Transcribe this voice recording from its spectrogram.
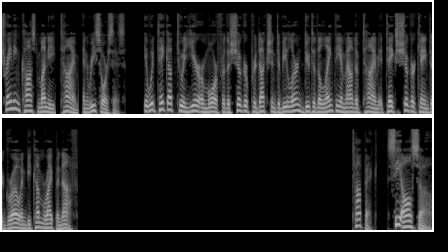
Training cost money, time, and resources. It would take up to a year or more for the sugar production to be learned due to the lengthy amount of time it takes sugarcane to grow and become ripe enough. See also.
